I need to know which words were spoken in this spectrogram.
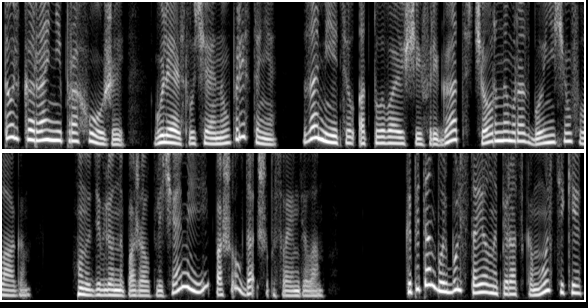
Только ранний прохожий, гуляя случайно у пристани, заметил отплывающий фрегат с черным разбойничьим флагом. Он удивленно пожал плечами и пошел дальше по своим делам. Капитан Бульбуль стоял на пиратском мостике,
